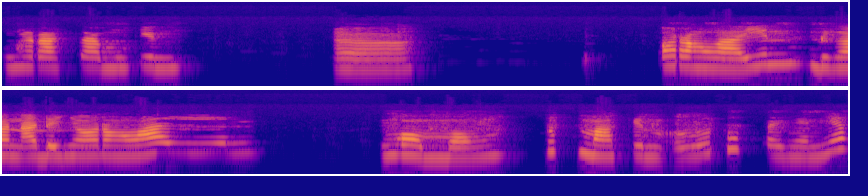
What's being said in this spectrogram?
ngerasa mungkin eh, orang lain dengan adanya orang lain ngomong terus makin lo tuh pengennya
